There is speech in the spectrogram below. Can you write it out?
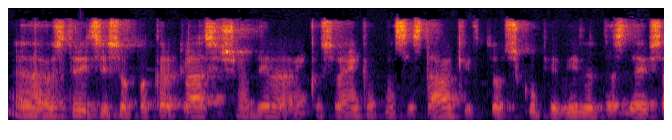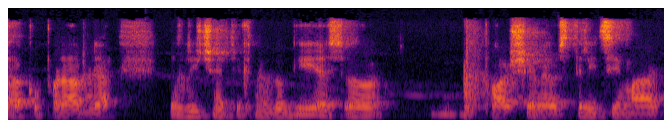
Eh, Avstrijci so pa kar klasično delali in ko so enkrat na sestankih to skupaj videli, da zdaj vsak uporablja različne tehnologije, so pa še le Avstrijci malo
